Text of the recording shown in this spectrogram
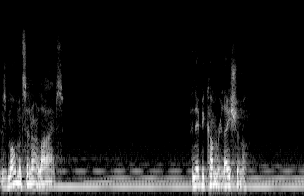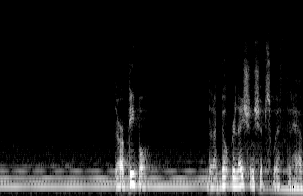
There's moments in our lives, and they become relational. There are people that I've built relationships with that have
